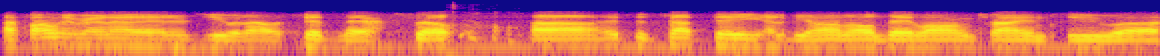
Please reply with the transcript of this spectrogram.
I finally ran out of energy when I was sitting there. So uh, it's a tough day. You got to be on all day long trying to, uh,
